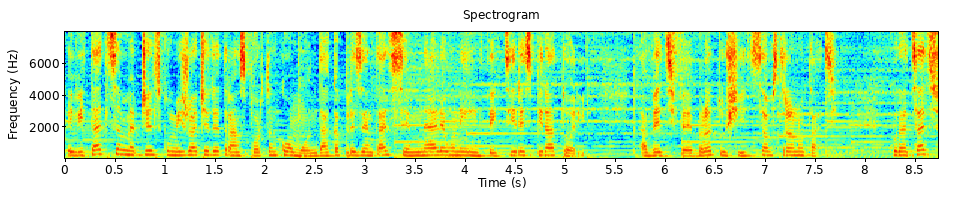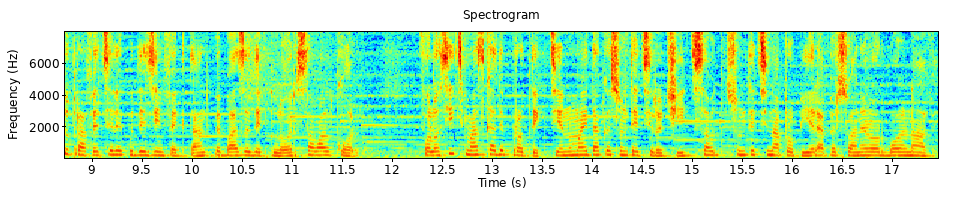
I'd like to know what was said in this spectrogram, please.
Evitați să mergeți cu mijloace de transport în comun dacă prezentați semne ale unei infecții respiratorii. Aveți febră, tușiți sau strănutați. Curățați suprafețele cu dezinfectant pe bază de clor sau alcool. Folosiți masca de protecție numai dacă sunteți răciți sau sunteți în apropierea persoanelor bolnave.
